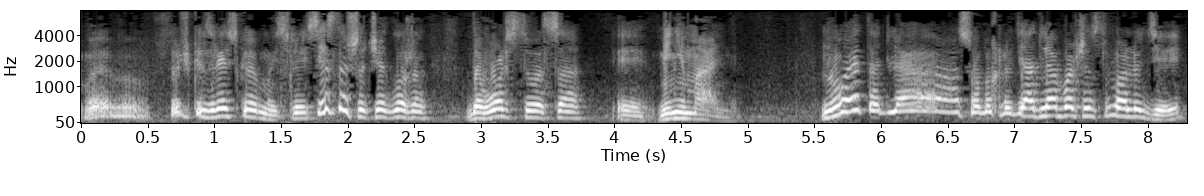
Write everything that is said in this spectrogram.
С точки зрения мысли. Естественно, что человек должен довольствоваться э, минимальным. Но это для особых людей, а для большинства людей.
